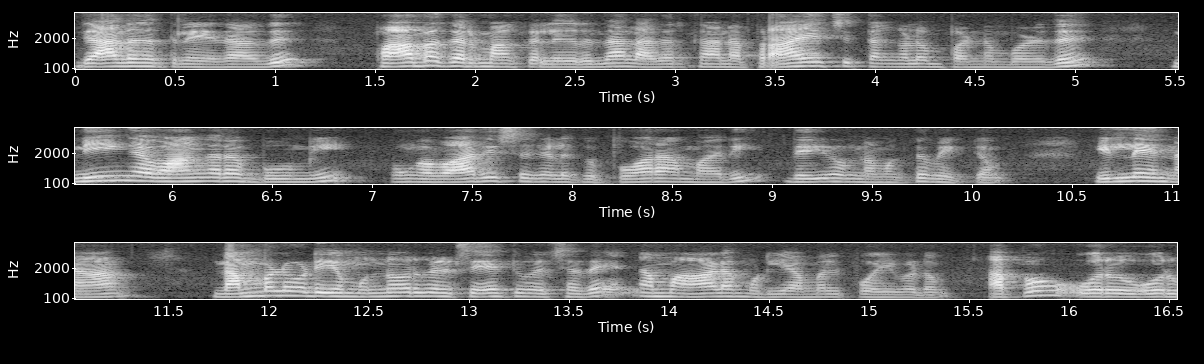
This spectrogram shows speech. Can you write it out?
ஜாதகத்தில் ஏதாவது பாபகர்மாக்கள் இருந்தால் அதற்கான பிராயச்சித்தங்களும் பண்ணும் பொழுது நீங்கள் வாங்குகிற பூமி உங்கள் வாரிசுகளுக்கு போகிற மாதிரி தெய்வம் நமக்கு வைக்கும். இல்லைன்னா நம்மளுடைய முன்னோர்கள் சேர்த்து வச்சதை நம்ம ஆள முடியாமல் போய்விடும். அப்போது ஒரு ஒரு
